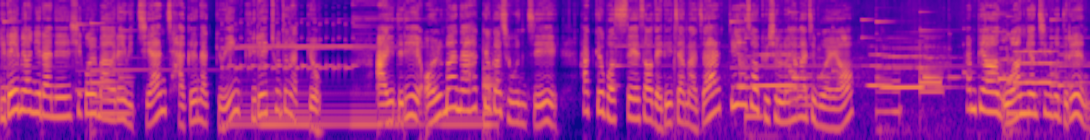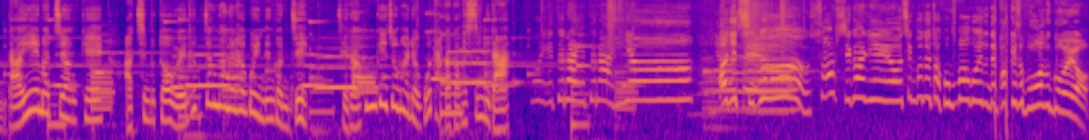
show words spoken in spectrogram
귀래면이라는 시골 마을에 위치한 작은 학교인 귀래초등학교. 아이들이 얼마나 학교가 좋은지 학교 버스에서 내리자마자 뛰어서 교실로 향하지 뭐예요. 한편 5학년 친구들은 나이에 맞지 않게 아침부터 웬 흑장난을 하고 있는 건지 제가 훈계 좀 하려고 다가가 봤습니다. 어 얘들아 얘들아 안녕 아니 지금 수업 시간이에요 친구들 다 공부하고 있는데 밖에서 뭐 하는 거예요?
